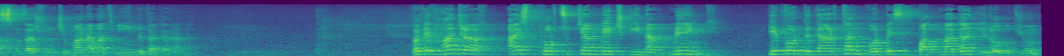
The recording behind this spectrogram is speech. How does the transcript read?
Աստվածաշունչը մանավանդ 5 դակարանը։ Որտեվ հաջող այս փորձության մեջ գինանք մենք, երբ որ կգարթանք որպես պատմական իրողություն։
